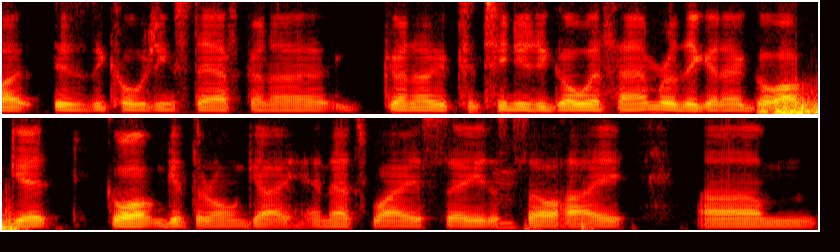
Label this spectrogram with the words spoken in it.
but is the coaching staff gonna gonna continue to go with him, or are they gonna go out and get go out and get their own guy? And that's why I say to mm-hmm. sell high, um,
